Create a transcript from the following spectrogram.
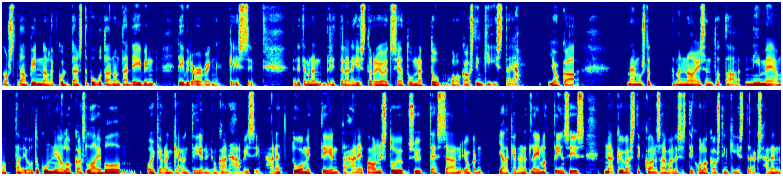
nostetaan pinnalle, kun tästä puhutaan, on tämä David, David Irving-keissi. Eli tämmöinen brittiläinen historioitsija, tunnettu holokaustin kiistäjä, joka, mä en muista tämän naisen tota, nimeä, mutta joutui kunnianloukkaus libel oikeudenkäyntiin, jonka hän hävisi. Hänet tuomittiin, tai hän epäonnistui syytteessään, jonka jälkeen hänet leimattiin siis näkyvästi kansainvälisesti holokaustin kiistäjäksi. Hänen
